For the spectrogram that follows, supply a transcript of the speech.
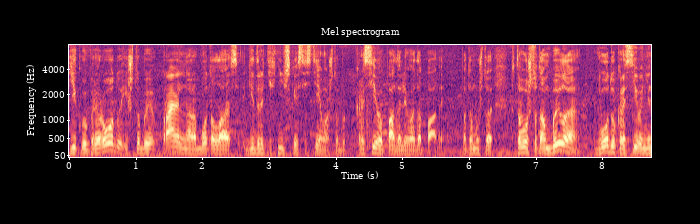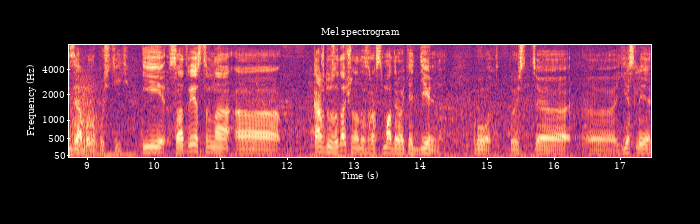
дикую природу и чтобы правильно работала гидротехническая система, чтобы красиво падали водопады. Потому что с того, что там было, воду красиво нельзя было пустить. И, соответственно, э, каждую задачу надо рассматривать отдельно. Вот. То есть, э, э, если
